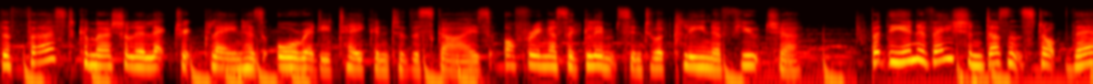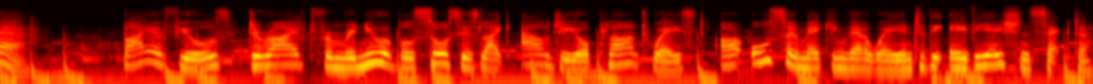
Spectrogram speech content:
The first commercial electric plane has already taken to the skies, offering us a glimpse into a cleaner future. But the innovation doesn't stop there. Biofuels, derived from renewable sources like algae or plant waste, are also making their way into the aviation sector.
